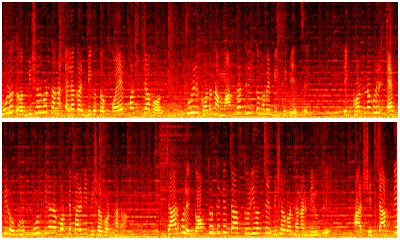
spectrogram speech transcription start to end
মূলত বিশালগড় থানা এলাকার বিগত কয়েক মাস যাবৎ চুরির ঘটনা মাত্রাতিরিক্তভাবে বৃদ্ধি পেয়েছে। এই ঘটনাগুলির একটিরও কোনো কুল কিনারা করতে পারেনি বিশালগড় থানা। যার ফলে দপ্তর থেকে চাপ তৈরি হচ্ছে বিশালগড় থানার বিরুদ্ধে। আর সে চাপকে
